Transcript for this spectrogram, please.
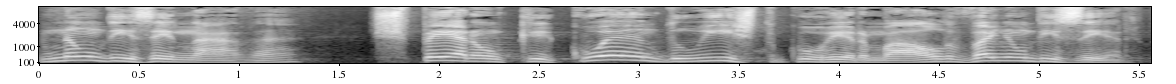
Não dizem nada, esperam que quando isto correr mal, venham dizer.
